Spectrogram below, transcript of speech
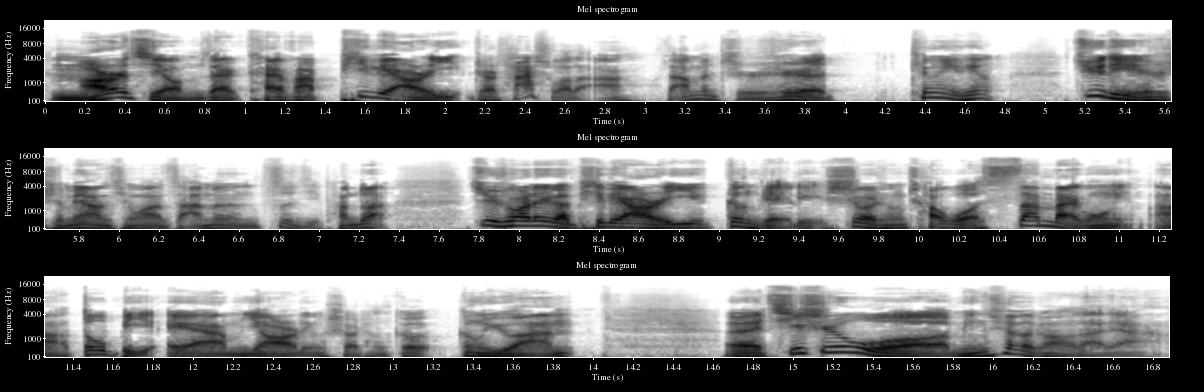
嗯而且我们在开发霹雳二一，这是他说的啊，咱们只是听一听，具体是什么样的情况，咱们自己判断。据说这个霹雳二一更给力，射程超过三百公里啊，都比 AIM 幺二零射程更更远。呃，其实我明确的告诉大家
